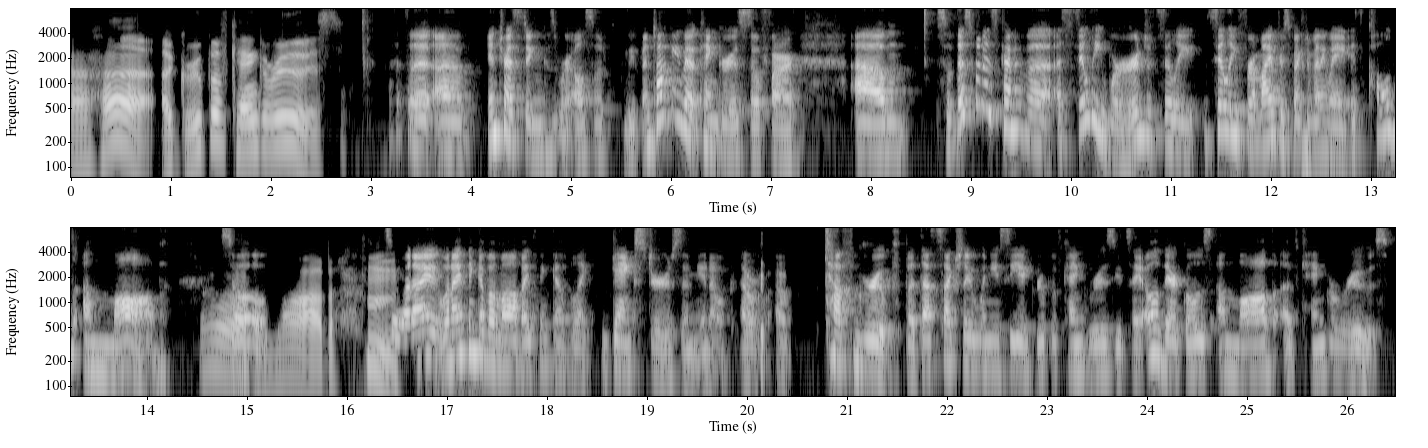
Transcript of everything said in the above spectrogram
Uh huh. A group of kangaroos. That's a, uh interesting because we're also we've been talking about kangaroos so far. Um, so this one is kind of a, a silly word, silly, silly from my perspective anyway. It's called a mob. Oh, So- a mob. Hmm. So when I when I think of a mob, I think of like gangsters and you know a, a tough group. But that's actually when you see a group of kangaroos, you'd say, "Oh, there goes a mob of kangaroos."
